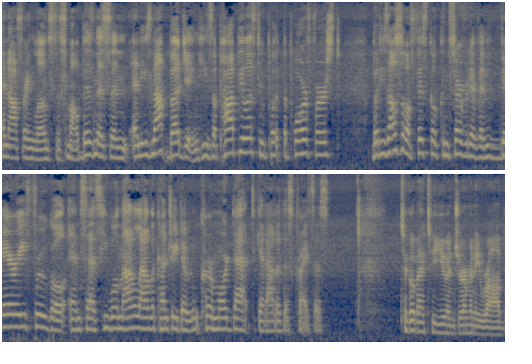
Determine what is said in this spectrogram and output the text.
and offering loans to small business. And, and he's not budging. He's a populist who put the poor first but he's also a fiscal conservative and very frugal and says he will not allow the country to incur more debt to get out of this crisis. To go back to you in Germany, Rob,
